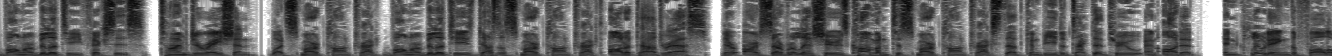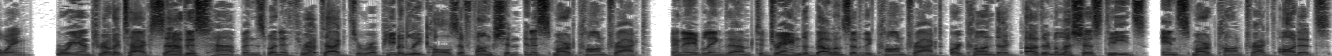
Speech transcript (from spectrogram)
vulnerability fixes, time duration. What smart contract vulnerabilities does a smart contract audit address? There are several issues common to smart contracts that can be detected through an audit, including the following. Reentry attacks uh, This happens when a threat actor repeatedly calls a function in a smart contract, enabling them to drain the balance of the contract or conduct other malicious deeds. In smart contract audits,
